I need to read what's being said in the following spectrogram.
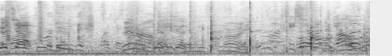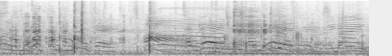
Good shot. So then you? Good. All right. She's trying to get loose. Okay. And then, and then, and then,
